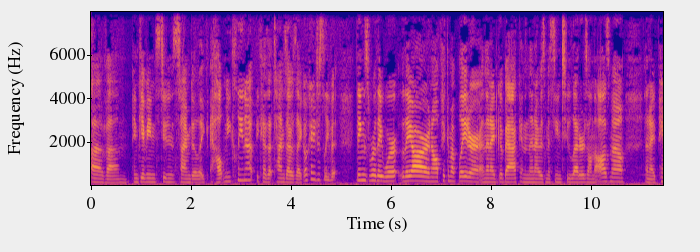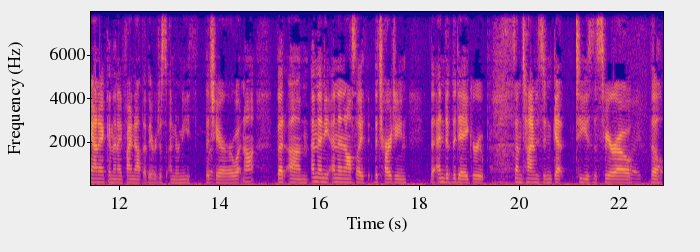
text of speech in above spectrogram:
of um, and giving students time to like help me clean up because at times I was like, okay, just leave it things where they were they are, and I'll pick them up later, and then I'd go back, and then I was missing two letters on the Osmo, and I'd panic, and then I'd find out that they were just underneath the chair or whatnot. But um, and then and then also I th- the charging, the end of the day group sometimes didn't get to use the Sphero Right. the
